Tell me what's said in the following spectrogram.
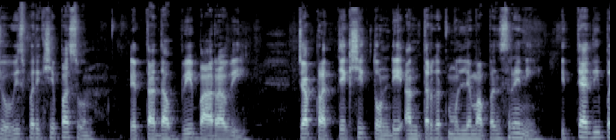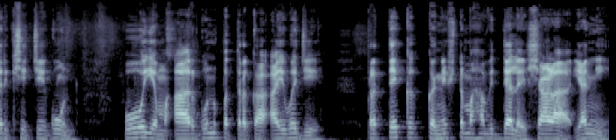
चोवीस परीक्षेपासून इयत्ता दहावी बारावीच्या प्रात्यक्षिक तोंडी अंतर्गत मूल्यमापन श्रेणी इत्यादी परीक्षेचे गुण. ओ एम आर गुणपत्रकाऐवजी प्रत्येक कनिष्ठ महाविद्यालय शाळा यांनी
